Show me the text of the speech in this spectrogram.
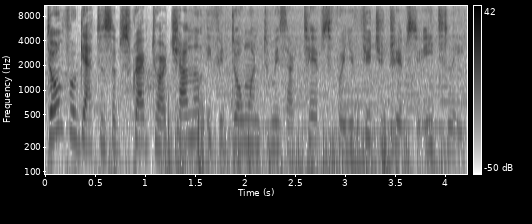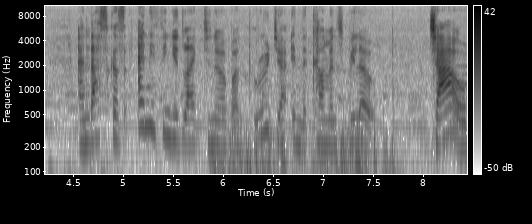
Don't forget to subscribe to our channel if you don't want to miss our tips for your future trips to Italy. And ask us anything you'd like to know about Perugia in the comments below. Ciao!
